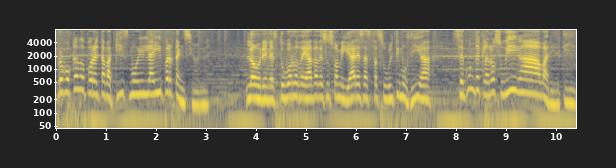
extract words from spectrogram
provocado por el tabaquismo y la hipertensión. Lauren estuvo rodeada de sus familiares hasta su último día, según declaró su hija Variety.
